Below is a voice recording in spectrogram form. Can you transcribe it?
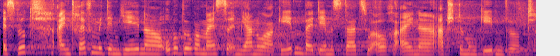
Es wird ein Treffen mit dem Jener Oberbürgermeister im Januar geben, bei dem es dazu auch eine Abstimmung geben wird.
